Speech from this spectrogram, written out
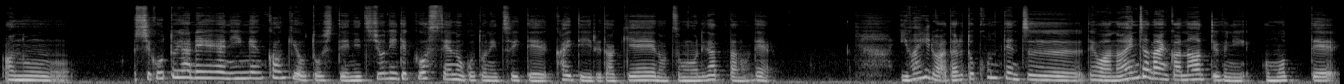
あの仕事や恋愛や人間関係を通して日常に出くわす性のことについて書いているだけのつもりだったのでいわゆるアダルトコンテンツではないんじゃないかなっていうふうに思って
